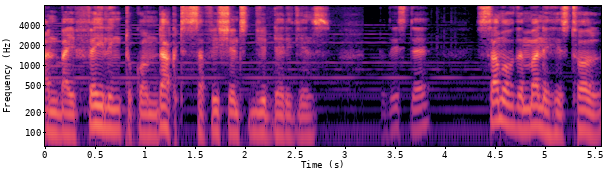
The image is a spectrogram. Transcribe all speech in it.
and by failing to conduct sufficient due diligence. To this day, Some of the money he stole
